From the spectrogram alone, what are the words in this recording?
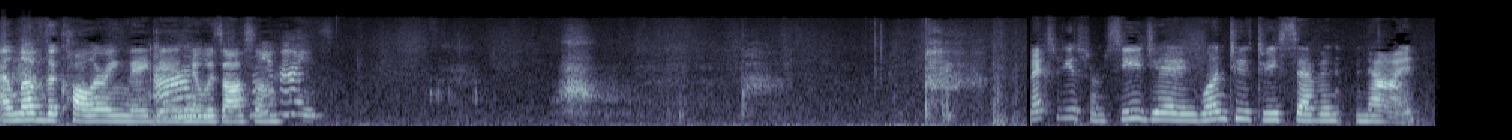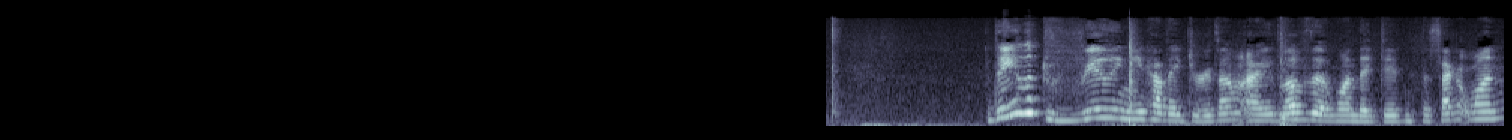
I love the coloring they did. It was awesome. Next video is from CJ12379. They looked really neat how they drew them. I love the one they did, the second one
